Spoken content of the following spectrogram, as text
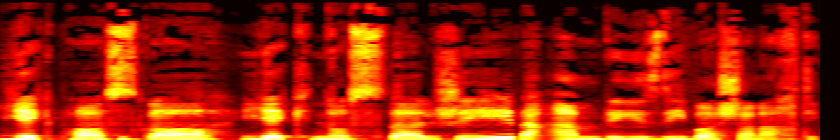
یک پاسگاه، یک نستالژی و امری با شناختی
